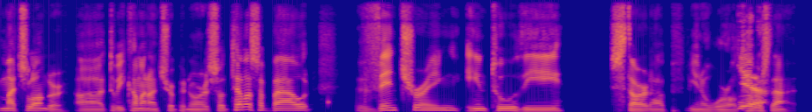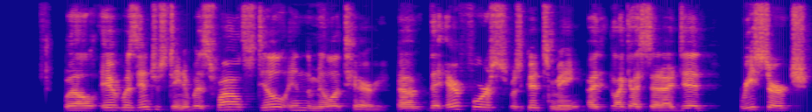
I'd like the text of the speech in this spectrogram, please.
much longer uh, to become an entrepreneur. So tell us about venturing into the startup, you know, world. Yeah. How was that? Well, it was interesting. It was while still in the military. Um, the Air Force was good to me. I, like I said, I did research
